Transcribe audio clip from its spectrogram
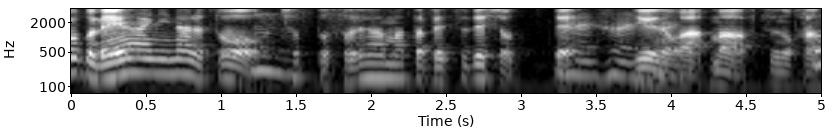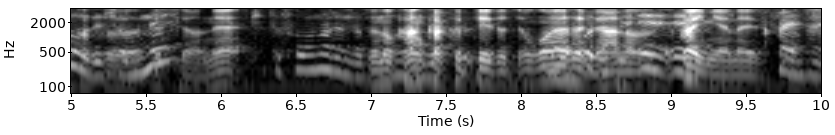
そうですこと恋愛になると、うん。ちょっとそれはまた別でしょってはいはいはい。いうのが、まあ普通の感覚でしょうね。ですよね。きっとそうなるんだ普通の感覚っていうとちょごめんなさいね,、あのまあそうです。ねええ深い意味はないですけど、はいはい。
